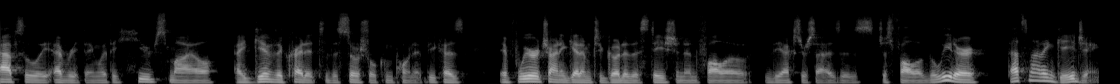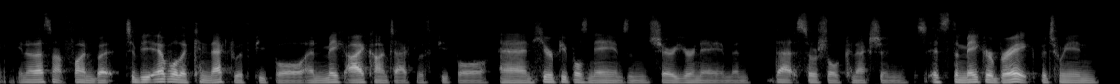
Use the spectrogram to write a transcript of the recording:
absolutely everything with a huge smile. I give the credit to the social component because if we were trying to get him to go to the station and follow the exercises, just follow the leader, that's not engaging. You know, that's not fun. But to be able to connect with people and make eye contact with people and hear people's names and share your name and that social connection, it's, it's the make or break between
